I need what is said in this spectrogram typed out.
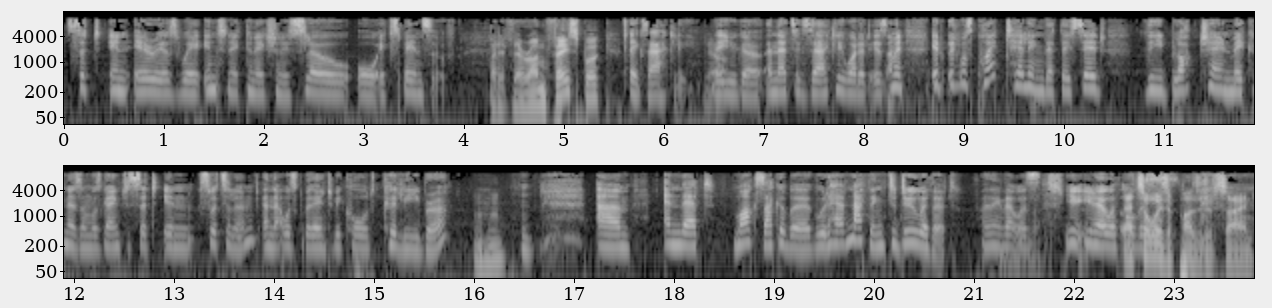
sit in areas where internet connection is slow or expensive. but if they're on Facebook, Exactly. Yeah. There you go. And that's exactly what it is. I mean, it, it was quite telling that they said the blockchain mechanism was going to sit in Switzerland and that was going to be called Calibra. Mm-hmm. um, and that Mark Zuckerberg would have nothing to do with it. I think that was, you, you know, with all that's this, always a positive sign.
